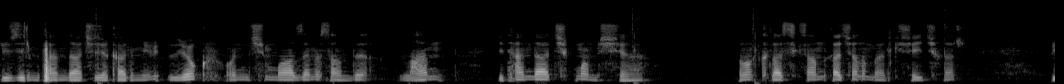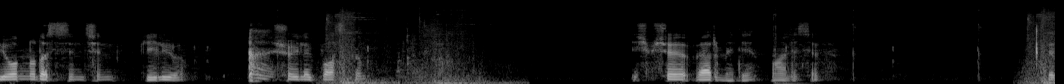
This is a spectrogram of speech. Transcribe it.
120 tane daha açacak halim yok. Onun için malzeme sandı. Lan bir tane daha çıkmamış ya. O zaman klasik sandık açalım belki şey çıkar. Bir onlu da sizin için geliyor. Şöyle bir bastım. Hiçbir şey vermedi maalesef. Ve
